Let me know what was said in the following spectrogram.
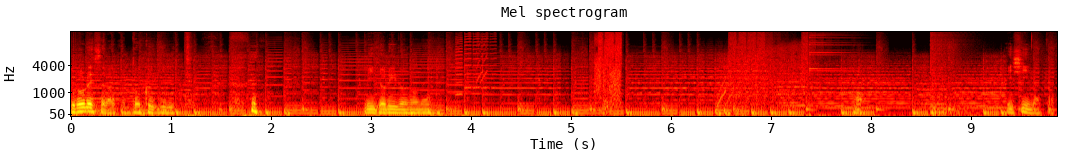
プロレスラーと毒斬りって。緑色のね。あ。石になった。そ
